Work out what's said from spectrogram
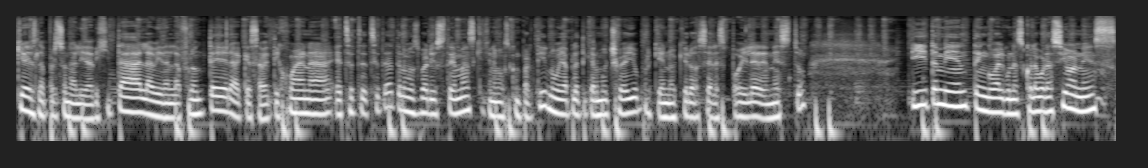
qué es la personalidad digital, la vida en la frontera, qué sabe Tijuana, etcétera, etcétera. Tenemos varios temas que queremos compartir. No voy a platicar mucho de ello porque no quiero hacer spoiler en esto. Y también tengo algunas colaboraciones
